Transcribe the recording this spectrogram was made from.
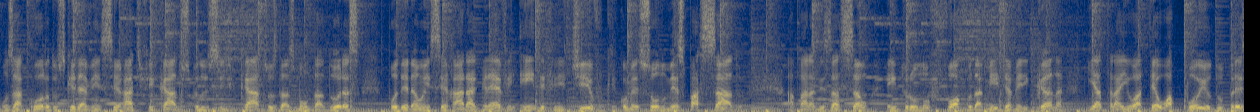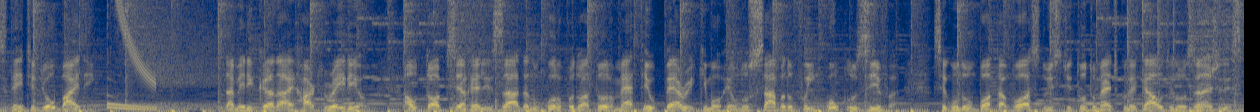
Os acordos que devem ser ratificados pelos sindicatos das montadoras poderão encerrar a greve em definitivo, que começou no mês passado. A paralisação entrou no foco da mídia americana e atraiu até o apoio do presidente Joe Biden. Da americana iHeartRadio, a autópsia realizada no corpo do ator Matthew Perry, que morreu no sábado, foi inconclusiva. Segundo um porta-voz do Instituto Médico Legal de Los Angeles,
